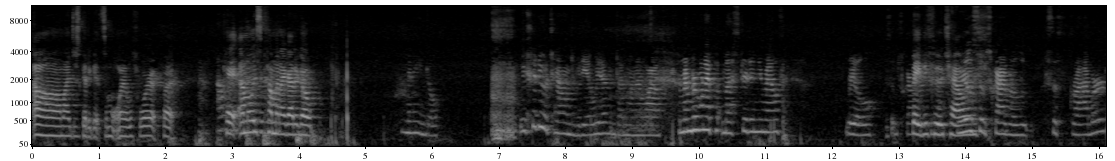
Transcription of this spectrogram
Um, I just gotta get some oil for it, but okay, Emily's coming. I gotta go. I'm an angel. We should do a challenge video. We haven't done one in a while. Remember when I put mustard in your mouth? Real subscribers. Baby food challenge. Real subscribers subscribers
